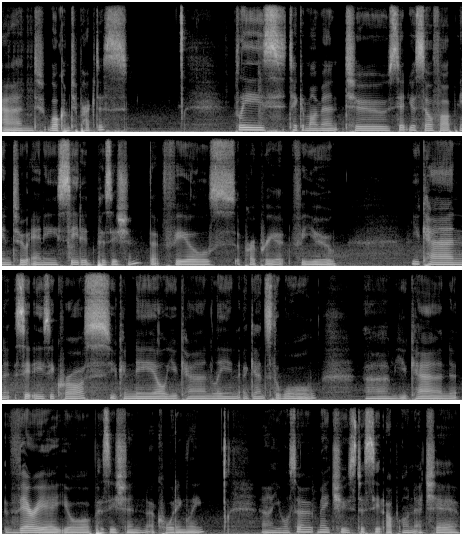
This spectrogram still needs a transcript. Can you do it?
and welcome to practice. Please take a moment to set yourself up into any seated position that feels appropriate for you. You can sit easy cross, you can kneel, you can lean against the wall, um, you can variate your position accordingly. Uh, you also may choose to sit up on a chair.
